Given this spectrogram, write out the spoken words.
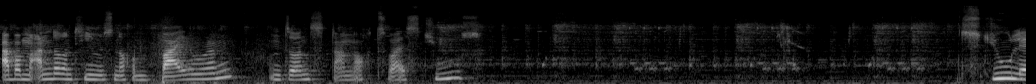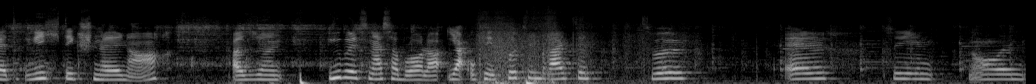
Aber im anderen Team ist noch ein Byron und sonst dann noch zwei Stews. Stu lädt richtig schnell nach. Also ein übelst nicer Brawler. Ja, okay, 14, 13, 12, 11, 10, 9,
